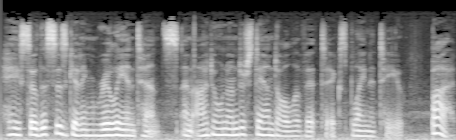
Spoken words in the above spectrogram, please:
Hey, so this is getting really intense, and I don't understand all of it to explain it to you. But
